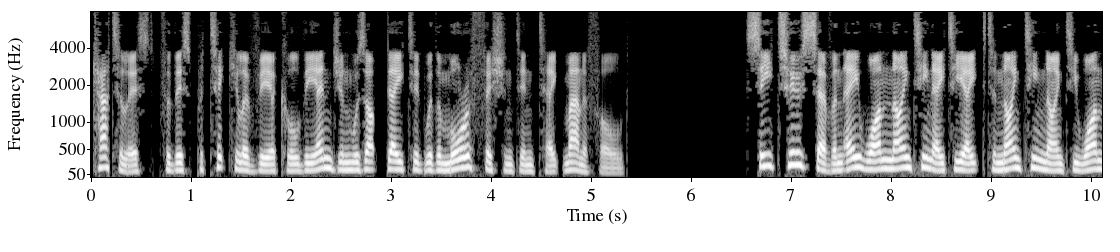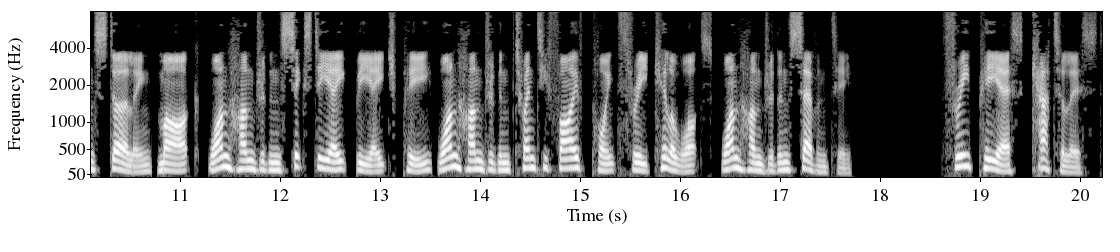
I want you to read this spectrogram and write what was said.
catalyst For this particular vehicle the engine was updated with a more efficient intake manifold. C27A1 1988–1991 Sterling Mark, 168 bhp 125.3 kilowatts, 170. 3 PS catalyst.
